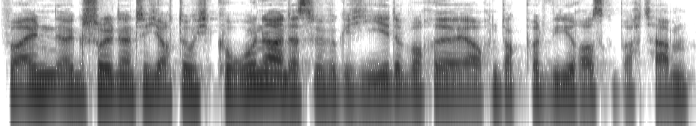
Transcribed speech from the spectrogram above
vor allem äh, geschuldet natürlich auch durch Corona, dass wir wirklich jede Woche auch ein DocPod-Video rausgebracht haben,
